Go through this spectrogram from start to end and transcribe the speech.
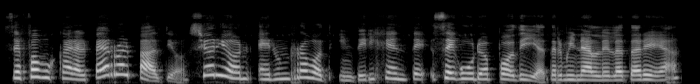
Se fue a buscar al perro al patio. Si Orión era un robot inteligente, seguro podía terminarle la tarea.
